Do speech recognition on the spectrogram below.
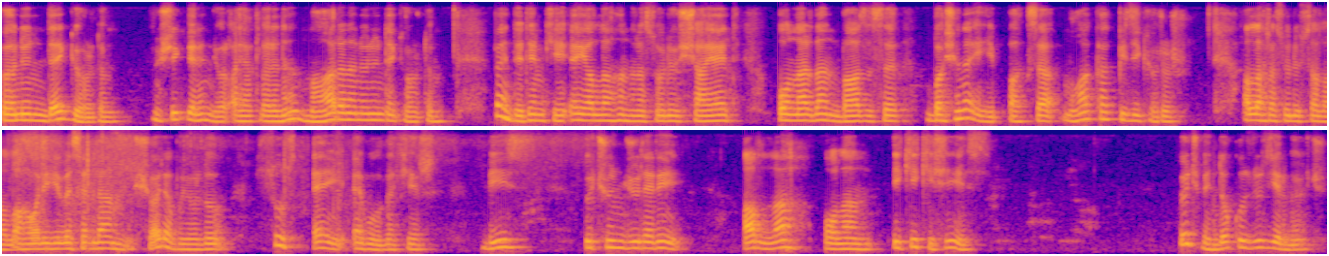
önünde gördüm. Müşriklerin diyor ayaklarını mağaranın önünde gördüm. Ben dedim ki ey Allah'ın Resulü şayet onlardan bazısı başına eğip baksa muhakkak bizi görür. Allah Resulü sallallahu aleyhi ve sellem şöyle buyurdu. Sus ey Ebu Bekir. Biz üçüncüleri Allah olan iki kişiyiz. 3923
